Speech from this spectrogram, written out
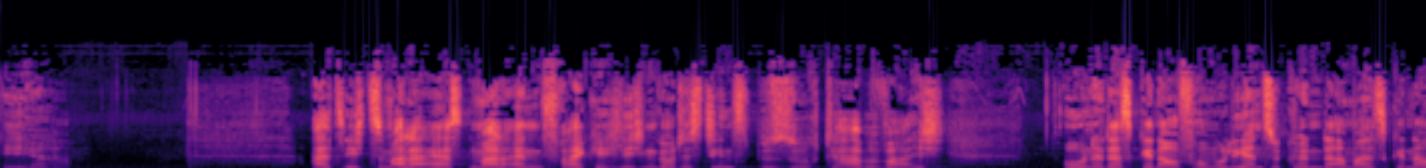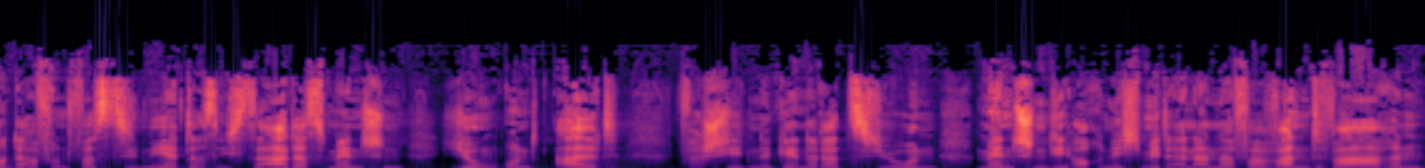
ihr. Als ich zum allerersten Mal einen freikirchlichen Gottesdienst besucht habe, war ich, ohne das genau formulieren zu können, damals genau davon fasziniert, dass ich sah, dass Menschen, jung und alt, verschiedene Generationen, Menschen, die auch nicht miteinander verwandt waren,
